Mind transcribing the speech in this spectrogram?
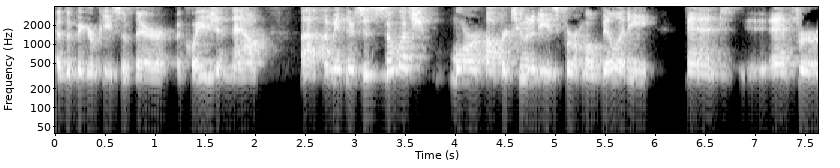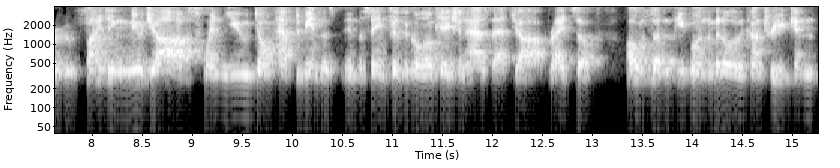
as a bigger piece of their equation now, uh, I mean, there's just so much more opportunities for mobility and and for finding new jobs when you don't have to be in the in the same physical location as that job, right? So all of a sudden, people in the middle of the country can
